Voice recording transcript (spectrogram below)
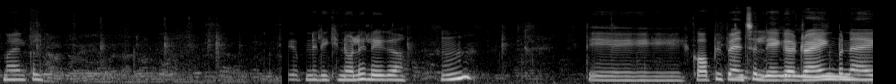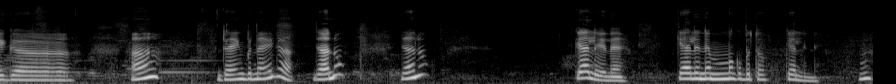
स्माइल करो अपने लिए खिनौले लेगा। हम्म? ते कॉपी पेंसिल लेगा ड्राइंग बनाएगा। हाँ? ड्राइंग बनाएगा? जानू? जानू? क्या लेना है? क्या लेना है? मम्मा को बताओ, क्या लेना है? हम्म?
